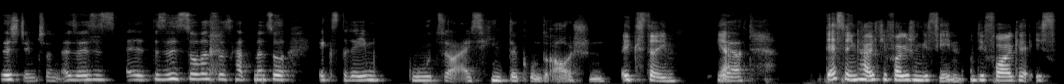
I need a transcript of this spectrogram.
das stimmt schon. Also es ist, äh, das ist sowas, das hat man so extrem gut so als Hintergrundrauschen. Extrem. Ja. Deswegen habe ich die Folge schon gesehen und die Folge ist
